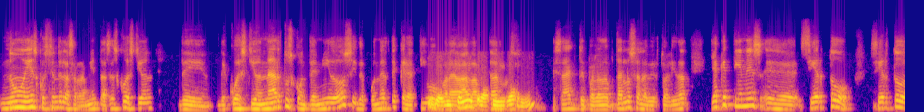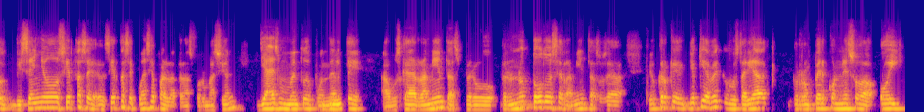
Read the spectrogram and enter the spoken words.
no es cuestión de las herramientas, es cuestión de, de cuestionar tus contenidos y de ponerte creativo de para adaptarlos. ¿no? Exacto, y para adaptarlos a la virtualidad. Ya que tienes eh, cierto, cierto diseño, cierta, cierta secuencia para la transformación, ya es momento de ponerte... A buscar herramientas, pero, pero no todo es herramientas. O sea, yo creo que yo quiero me gustaría romper con eso hoy,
